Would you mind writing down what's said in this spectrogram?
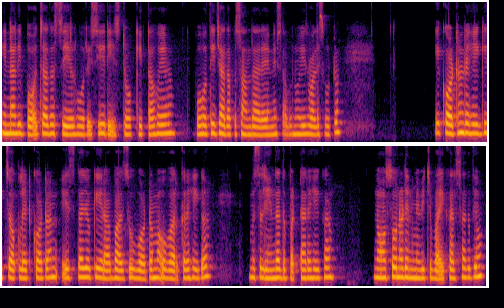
ਇਹਨਾਂ ਦੀ ਬਹੁਤ ਜ਼ਿਆਦਾ ਸੇਲ ਹੋ ਰਹੀ ਸੀ ਰੀਸਟਾਕ ਕੀਤਾ ਹੋਇਆ। ਬਹੁਤ ਹੀ ਜ਼ਿਆਦਾ ਪਸੰਦ ਆ ਰਹੇ ਨੇ ਸਭ ਨੂੰ ਇਹ ਵਾਲੇ ਸੂਟ। ਇਹ ਕਾਟਨ ਰਹੇਗੀ, ਚਾਕਲੇਟ ਕਾਟਨ। ਇਸ ਦਾ ਜੋ ਘੇਰਾ ਬਾਜ਼ੂ ਬਾਟਮ ਉਹ ਵਰਕ ਰਹੇਗਾ। ਮਸਲੀਨ ਦਾ ਦੁਪੱਟਾ ਰਹੇਗਾ। 999 ਵਿੱਚ ਬਾਈ ਕਰ ਸਕਦੇ ਹੋ।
